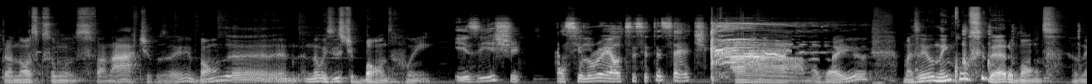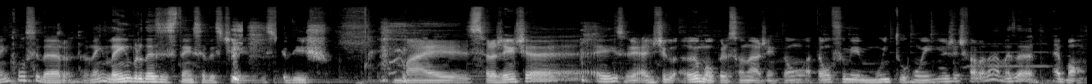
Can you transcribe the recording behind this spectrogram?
para nós que somos fanáticos aí, Bond é, não existe Bond ruim. Existe. Cassino Royale de 67. Ah, mas aí, eu, mas aí eu nem considero Bond. Eu nem considero. Eu nem lembro da existência deste, deste lixo. Mas pra gente é, é isso. A gente ama o personagem. Então, até um filme muito ruim, a gente fala, ah, mas é, é Bond.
